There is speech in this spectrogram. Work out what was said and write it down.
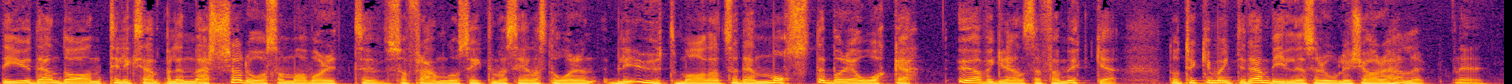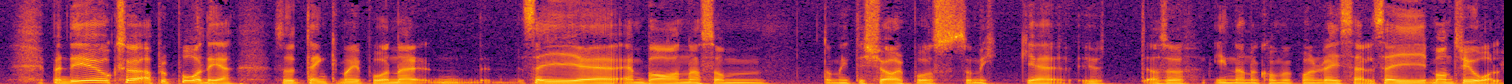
Det är ju den dagen till exempel en Merca då som har varit så framgångsrik de senaste åren blir utmanad så den måste börja åka över gränsen för mycket. Då tycker man inte den bilen är så rolig att köra heller. Nej. Men det är också, apropå det, så tänker man ju på när, säg eh, en bana som de inte kör på så mycket ut, alltså innan de kommer på en racehelg. Säg Montreal,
